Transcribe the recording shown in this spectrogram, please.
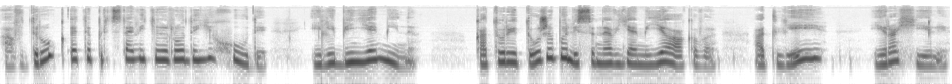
А вдруг это представитель рода Ехуды или Беньямина, которые тоже были сыновьями Яакова от Леи и Рахели.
